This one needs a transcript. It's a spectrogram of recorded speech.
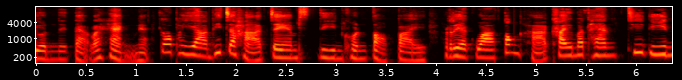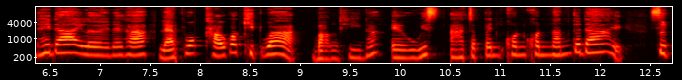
ยนตร์ในแต่ละแห่งเนี่ย ก็พยายามที่จะหาเจมส์ดีนคนต่อไป เรียกว่าต้องหาใครมาแทนที่ดีนให้ได้เลยนะคะ และพวกเขาก็คิดว่าบางทีนะเอลวิสอาจจะเป็นคนคนนั้นก็ได้ สุด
